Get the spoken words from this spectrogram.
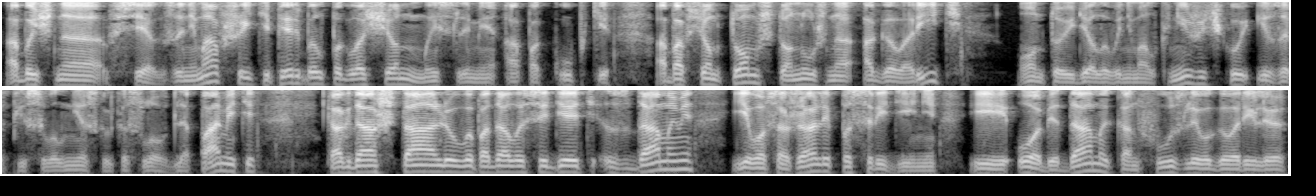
обычно всех занимавший, теперь был поглощен мыслями о покупке, обо всем том, что нужно оговорить, он то и дело вынимал книжечку и записывал несколько слов для памяти. Когда Шталю выпадало сидеть с дамами, его сажали посредине, и обе дамы конфузливо говорили,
